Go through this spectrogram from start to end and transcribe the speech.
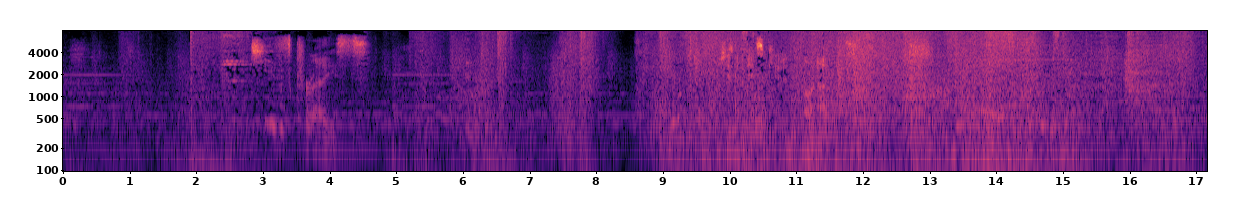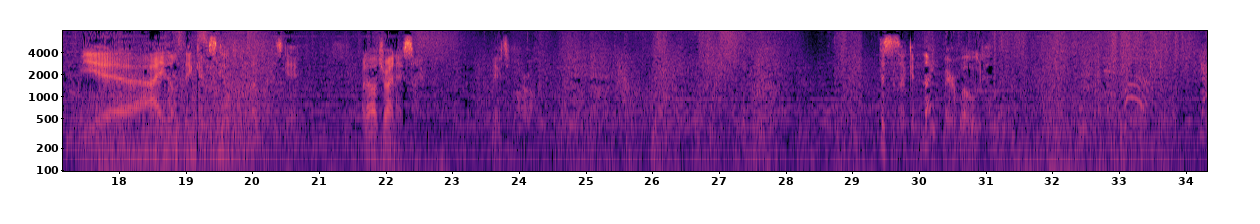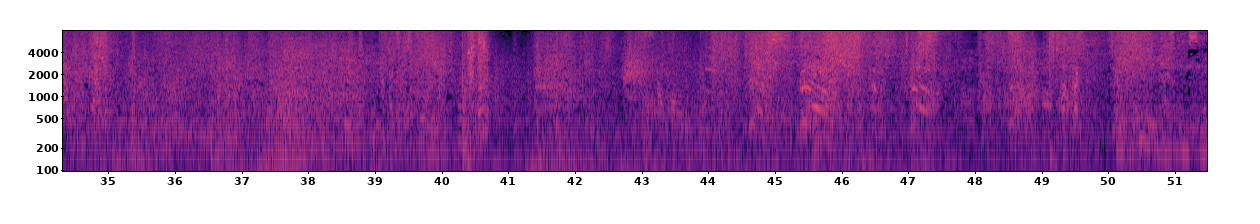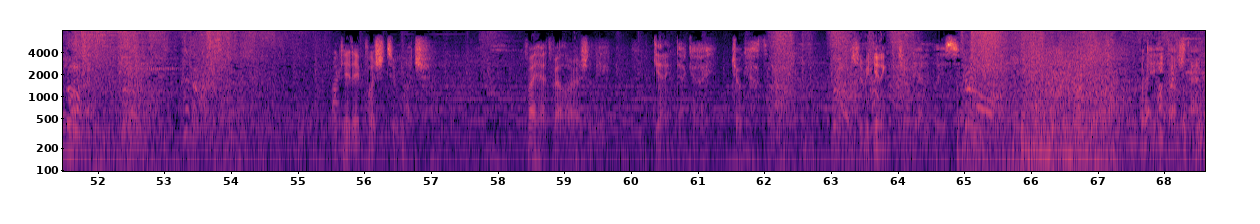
Jesus Christ. She's gonna be executed. Oh, or not. Yeah, I don't think I'm skillful enough for this game. But I'll try next time. Maybe tomorrow. This is like a nightmare mode. Okay, they pushed too much. If I had Valor, I should be getting that guy. out. Should be getting out at least. Okay, he dodged that.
